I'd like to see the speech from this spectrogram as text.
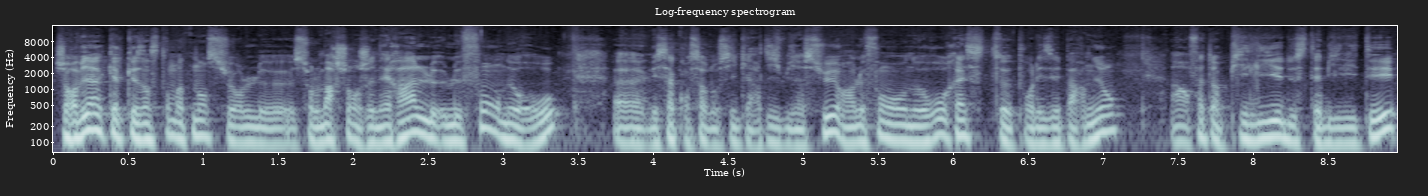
Je reviens quelques instants maintenant sur le, sur le marché en général. Le fonds en euros, euh, mais ça concerne aussi Cardiff bien sûr, hein. le fonds en euros reste pour les épargnants en fait un pilier de stabilité.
